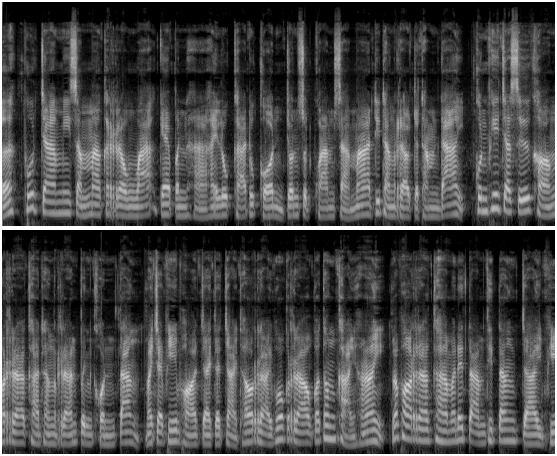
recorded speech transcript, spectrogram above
อ พูดจามีสัมมาคารวะ แก้ปัญหาให้ลูกค้าทุกคน จนสุดความสามารถที่ทางเราจะทำได้ คุณพี่จะซื้อของราคาทางร้านเป็นคนตั้ง ไม่ใช่พี่พอใจจะจ่ายเท่าไหร่พวกเราก็ต้องขายให้ แล้วพอราคาไม่ได้ตามที่ตั้งใจ พี่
